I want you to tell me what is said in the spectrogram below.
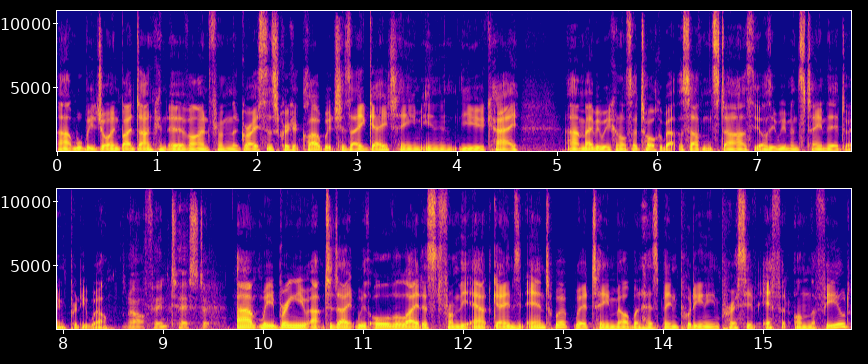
Uh, we'll be joined by Duncan Irvine from the Graces Cricket Club, which is a gay team in the UK. Uh, maybe we can also talk about the Southern Stars, the Aussie women's team. They're doing pretty well. Oh, fantastic! Um, we bring you up to date with all the latest from the Out Games in Antwerp, where Team Melbourne has been putting an impressive effort on the field.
